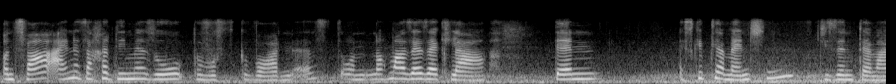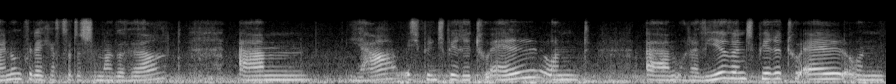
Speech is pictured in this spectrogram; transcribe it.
Und zwar eine Sache, die mir so bewusst geworden ist und nochmal sehr, sehr klar. Denn es gibt ja Menschen, die sind der Meinung, vielleicht hast du das schon mal gehört, ähm, ja, ich bin spirituell und ähm, oder wir sind spirituell und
